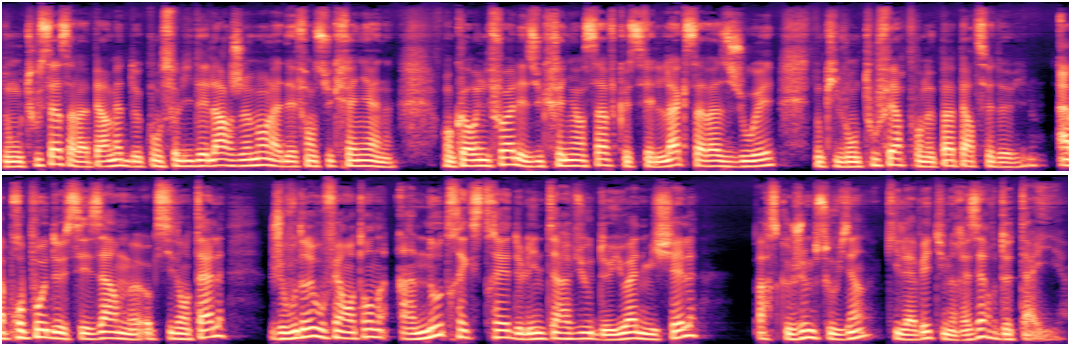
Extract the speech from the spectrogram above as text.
Donc tout ça, ça va permettre de consolider largement la défense ukrainienne. Encore une fois, les Ukrainiens savent que c'est là que ça va se jouer, donc ils vont tout faire pour ne pas perdre ces deux villes. À propos de ces armes occidentales, je voudrais vous faire entendre un autre extrait de l'interview de Johan Michel, parce que je me souviens qu'il avait une réserve de taille.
